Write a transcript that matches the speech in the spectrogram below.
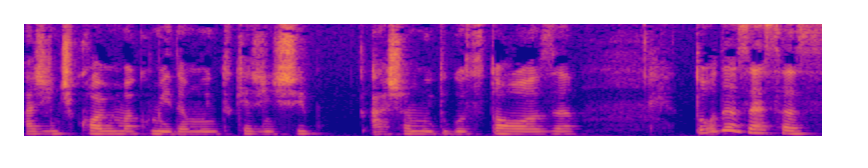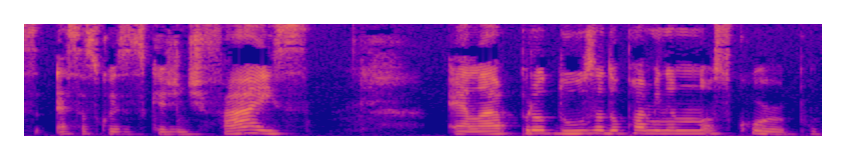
a gente come uma comida muito que a gente acha muito gostosa. Todas essas, essas coisas que a gente faz, ela produz a dopamina no nosso corpo.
